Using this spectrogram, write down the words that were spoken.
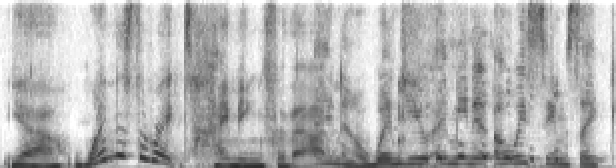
Yeah. When is the right timing for that? I know. When do you? I mean, it always seems like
